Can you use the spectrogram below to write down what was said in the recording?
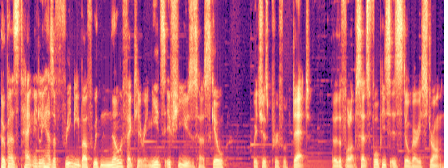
Topaz technically has a free debuff with no effect hit rate needs if she uses her skill, which is Proof of Debt, though the follow-up set's 4 piece is still very strong.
